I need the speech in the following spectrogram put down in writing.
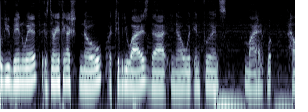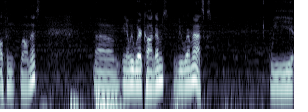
have you been with? Is there anything I should know activity wise that you know would influence my w- health and wellness? Um, you know, we wear condoms, we wear masks. We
